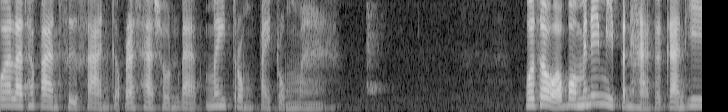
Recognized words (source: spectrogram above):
ว่ารัฐบาลสื่อสารกับประชาชนแบบไม่ตรงไปตรงมาโบจะบอกว่าโบไม่ได้มีปัญหากับการที่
